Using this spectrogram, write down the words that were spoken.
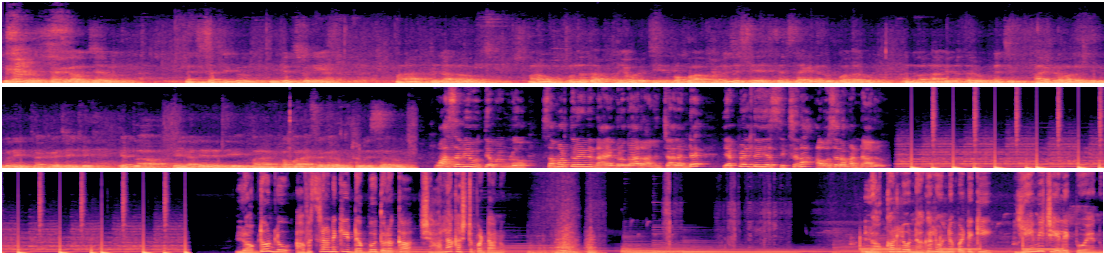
వీరందరూ చక్కగా వచ్చారు. మంచి సబ్జెక్టు. ఇది తెలుసుకొని మన జిల్లాలో మనం ఉన్నత ఎవరు చేయని గొప్ప పనులు చేస్తే సంస్థాయిగా నిలబడిపోతారు అందువల్ల మీరందరూ మంచి కార్యక్రమాలు ఎన్నుకొని చక్కగా చేయండి ఎట్లా చేయాలి అనేది మన కంపరాశ్ర గారు వివరిస్తారు. వాసవి ఉద్యమంలో సమర్థులైన నాయకులుగా రాణించాలంటే ఎఫ్ఎల్టీఎస్ శిక్షణ అవసరం అన్నారు లాక్డౌన్లో అవసరానికి డబ్బు దొరక్క చాలా కష్టపడ్డాను. లాకర్లో నగలు ఉన్నప్పటికీ ఏమీ చేయలేకపోయాను.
